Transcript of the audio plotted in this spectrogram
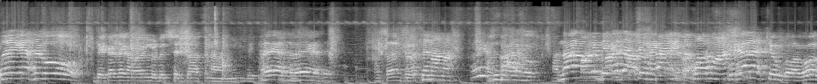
হয়ে গেছে গো। দেখা যাক আমার লুডুস সেদ্ধ আছে না আমি হয়ে গেছে হয়ে গেছে। আছে না না। না না দেখা যাচ্ছে গরম দেখা যাচ্ছে গোল গোল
